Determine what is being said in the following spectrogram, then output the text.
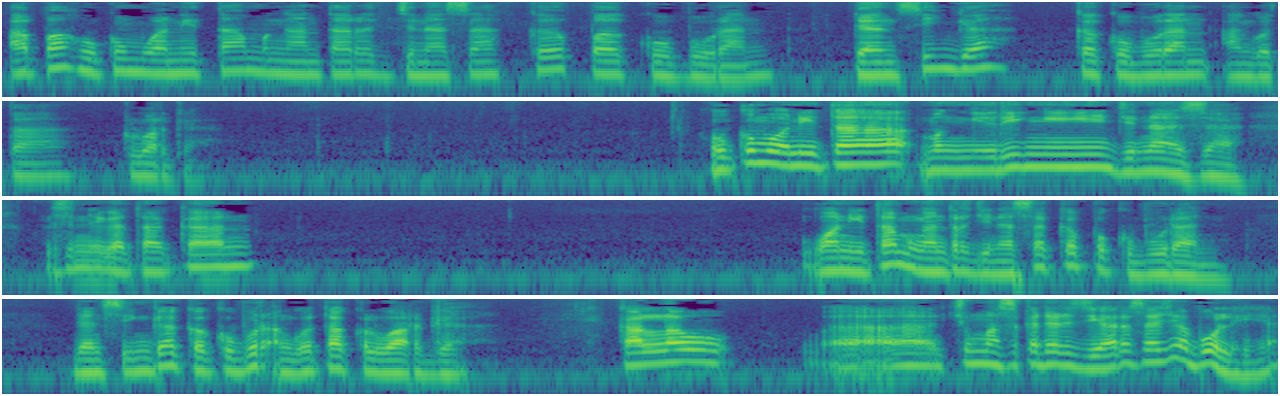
Apa hukum wanita mengantar jenazah ke pekuburan dan singgah ke kuburan anggota keluarga? Hukum wanita mengiringi jenazah. Di sini dikatakan wanita mengantar jenazah ke pekuburan dan singgah ke kubur anggota keluarga. Kalau uh, cuma sekadar ziarah saja boleh ya.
